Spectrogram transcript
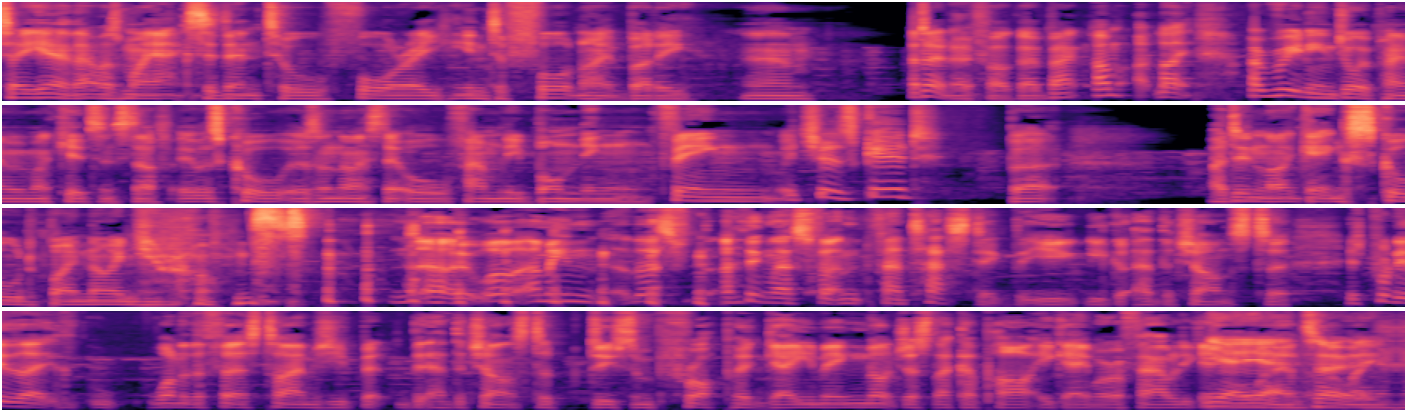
So yeah, that was my accidental foray into Fortnite, buddy. Um, I don't know if I'll go back. I'm like, I really enjoy playing with my kids and stuff. It was cool. It was a nice little family bonding thing, which was good. But I didn't like getting schooled by nine-year-olds. no, well, I mean, that's. I think that's fan- fantastic that you you got, had the chance to. It's probably like one of the first times you've be, be- had the chance to do some proper gaming, not just like a party game or a family game. Yeah, or yeah, whatever, totally. like,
